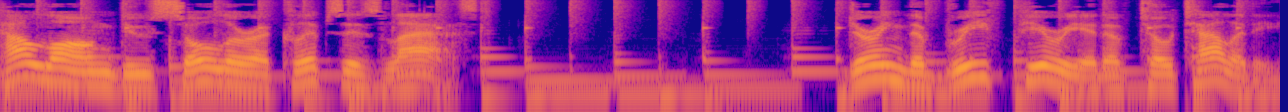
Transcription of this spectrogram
How long do solar eclipses last? During the brief period of totality,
